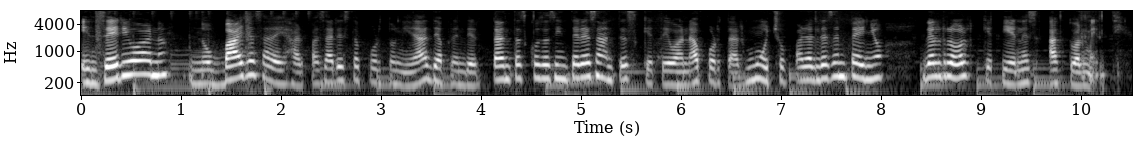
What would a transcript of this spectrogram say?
En serio, Ana, no vayas a dejar pasar esta oportunidad de aprender tantas cosas interesantes que te van a aportar mucho para el desempeño del rol que tienes actualmente.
